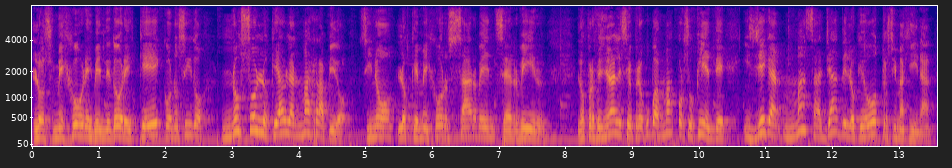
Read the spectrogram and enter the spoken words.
Los mejores vendedores que he conocido no son los que hablan más rápido, sino los que mejor saben servir. Los profesionales se preocupan más por sus clientes y llegan más allá de lo que otros imaginan,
